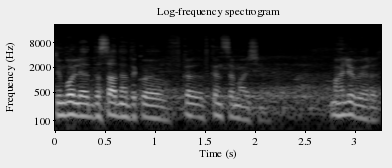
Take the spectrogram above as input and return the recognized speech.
Тем более досадно такое в ко- в конце матча. Могли выиграть.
